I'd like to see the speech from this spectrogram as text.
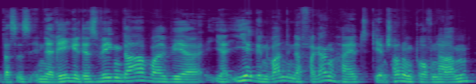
Das ist in der Regel deswegen da, weil wir ja irgendwann in der Vergangenheit die Entscheidung getroffen haben,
